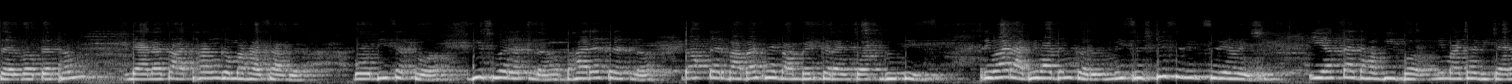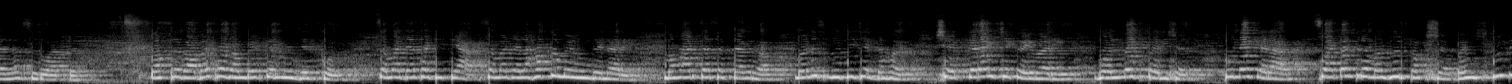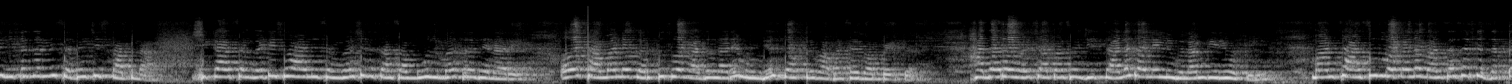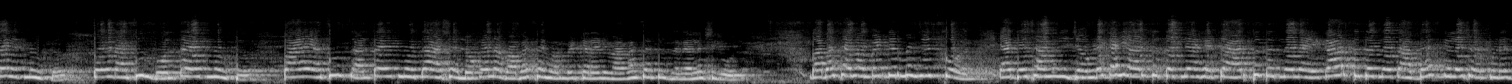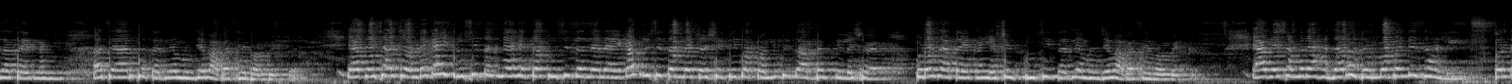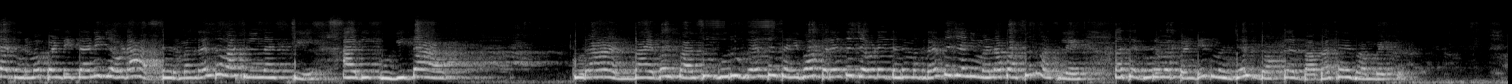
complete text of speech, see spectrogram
सर्वप्रथम ज्ञानाचा अथांग महासागर बोधिसत्व विश्वरत्न भारतरत्न डॉक्टर बाबासाहेब आंबेडकरांच्या स्मृतीस त्रिवार अभिवादन करून मी सृष्टी सुनील सूर्यवंशी इयत्ता दहावी ब मी माझ्या विचाराला सुरुवात करते. डॉक्टर बाबासाहेब आंबेडकर म्हणजेच कोण? समाजासाठी त्याग समाजाला हक्क मिळवून देणारे महाडचा सत्याग्रह मनुस्मृतीचे दहन शेतकऱ्यांचे कैवारी गोलमेट परिषद पुणे करार स्वातंत्र्य मजूर पक्ष बहिष्कृत हितकरणी सभेची स्थापना शिकार संघटित व्हा आणि संघर्ष असा मूल मंत्र देणारे असामान्य कर्तृत्व गाजवणारे म्हणजेच डॉक्टर बाबासाहेब आंबेडकर. हजारो वर्षापासून जी चालत आलेली गुलामगिरी होती माणसं असून लोकांना माणसासारखं जगता येत नव्हतं तोंड असून बोलता येत नव्हतं पाय असून चालता येत नव्हतं अशा लोकांना बाबासाहेब आंबेडकरांनी मागासारखं जगायला शिकवलं. बाबासाहेब आंबेडकर म्हणजेच कोण? या देशामध्ये जेवढे काही अर्थतज्ञ आहेत त्या अर्थतज्ञांना एका अर्थतज्ञाचा अभ्यास केल्याशिवाय पुढे जाता येत नाही असे अर्थतज्ञ म्हणजे बाबासाहेब आंबेडकर. या देशात जेवढे काही कृषी तज्ञ आहेत त्या कृषी तज्ञांना एका कृषी तज्ञाच्या शेतीचा पॉलिसीचा अभ्यास केल्याशिवाय पुढे जाता येत नाही असे कृषी तज्ञ म्हणजे बाबासाहेब आंबेडकर. या देशामध्ये हजारो धर्मपंडित झाली. पण त्या धर्मपंडितांनी जेवढा धर्मग्रंथ वाचले नसतील आधी गीता कुराण बायबलपासून गुरु ग्रंथ साहिबापर्यंत जेवढे धर्मग्रंथ ज्यांनी मनापासून वाचले असे धर्मपंडित म्हणजेच डॉक्टर बाबासाहेब आंबेडकर.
